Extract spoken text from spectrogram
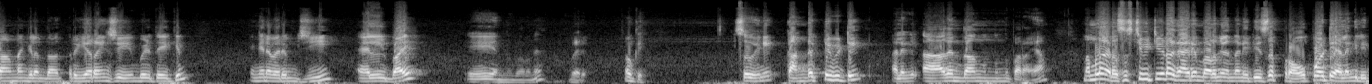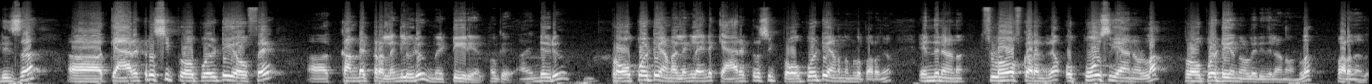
കാണണമെങ്കിൽ എന്താ റീഅറേഞ്ച് ചെയ്യുമ്പോഴത്തേക്കും എങ്ങനെ വരും? ജി എൽ ബൈ എ എന്ന് പറഞ്ഞ് വരും. ഓക്കെ സോ ഇനി കണ്ടക്ടിവിറ്റി അല്ലെങ്കിൽ അതെന്താണെന്നൊന്ന് പറയാം. നമ്മൾ റെസിസ്റ്റിവിറ്റിയുടെ കാര്യം പറഞ്ഞു എന്താണ് ഇറ്റ് ഈസ് എ പ്രോപ്പർട്ടി അല്ലെങ്കിൽ it is a characteristic property of a conductor അല്ലെങ്കിൽ ഒരു മെറ്റീരിയൽ ഓക്കെ അതിന്റെ ഒരു പ്രോപ്പർട്ടിയാണ് അല്ലെങ്കിൽ അതിന്റെ ക്യാരക്ടറിസ്റ്റിക് പ്രോപ്പർട്ടിയാണ് നമ്മൾ പറഞ്ഞു. എന്തിനാണ്? ഫ്ലോ ഓഫ് കറന്റിനെ ഒപ്പോസ് ചെയ്യാനുള്ള പ്രോപ്പർട്ടി എന്നുള്ള രീതിയിലാണ് നമ്മൾ പറഞ്ഞത്.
